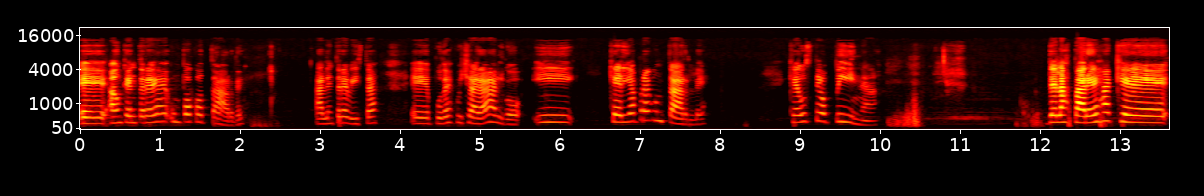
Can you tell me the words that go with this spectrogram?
Eh, aunque entré un poco tarde a la entrevista, eh, pude escuchar algo y quería preguntarle qué usted opina de las parejas que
